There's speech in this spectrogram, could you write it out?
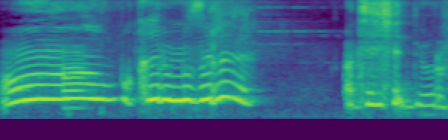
Oo bu kırmızılı. Ateş ediyorum.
